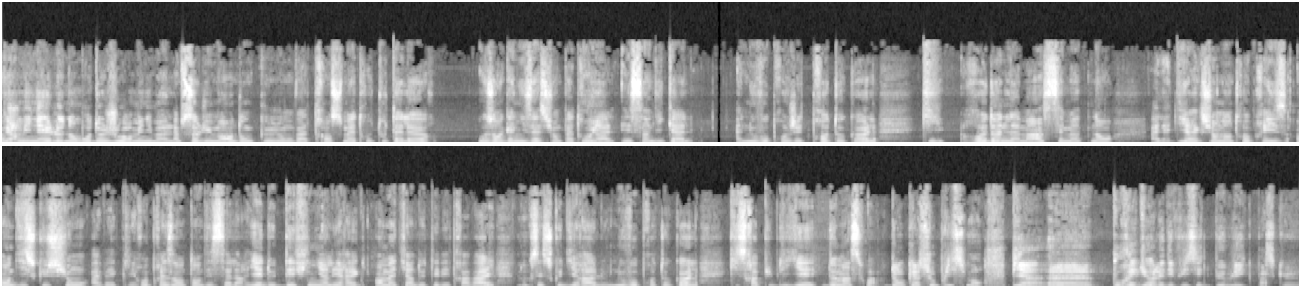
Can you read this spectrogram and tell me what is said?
Terminer le nombre de jours minimal. Absolument. Donc euh, on va transmettre tout à l'heure aux organisations patronales et syndicales un nouveau projet de protocole qui redonne la main. C'est maintenant à la direction de l'entreprise en discussion avec les représentants des salariés de définir les règles en matière de télétravail. Donc c'est ce que dira le nouveau protocole qui sera publié demain soir. Donc assouplissement. Bien, euh, pour réduire les déficits publics, parce que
